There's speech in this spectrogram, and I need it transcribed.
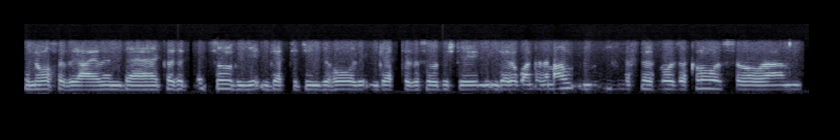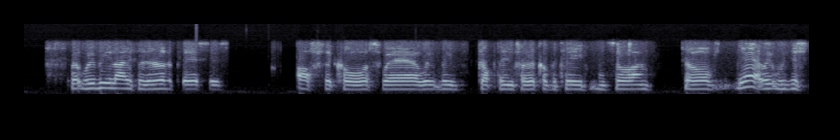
the north of the island because uh, at Sulby you can get to Ginger Hall, you can get to the Sulby Straight, you can get up onto the mountain even if the roads are closed. So, um, but we realised that there are other places off the course where we, we've dropped in for a cup of tea and so on. So yeah, we, we just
